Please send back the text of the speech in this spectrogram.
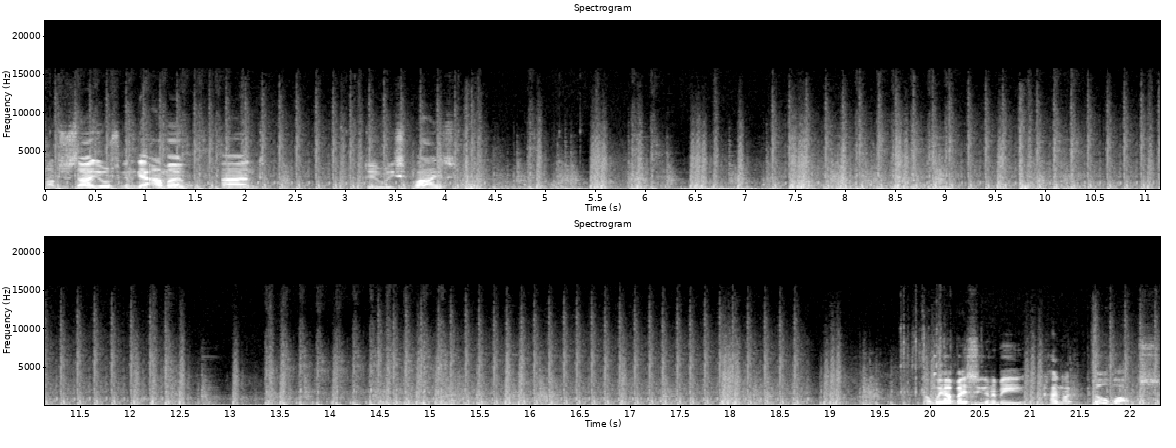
Not just that, you're also going to get ammo and do resupplies. We are basically going to be kind of like a pillbox.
